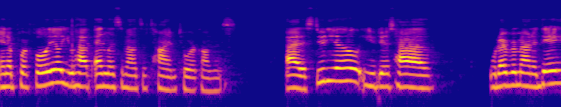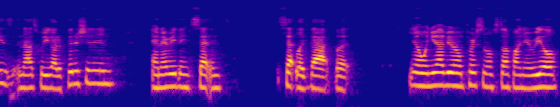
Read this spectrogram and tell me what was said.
in a portfolio, you have endless amounts of time to work on this. At a studio, you just have whatever amount of days, and that's what you got to finish it in, and everything's set and set like that. But you know, when you have your own personal stuff on your reel,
